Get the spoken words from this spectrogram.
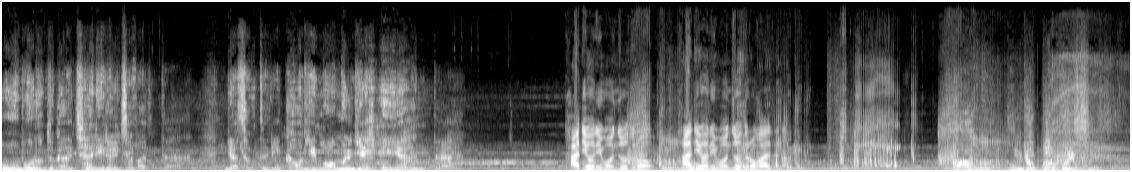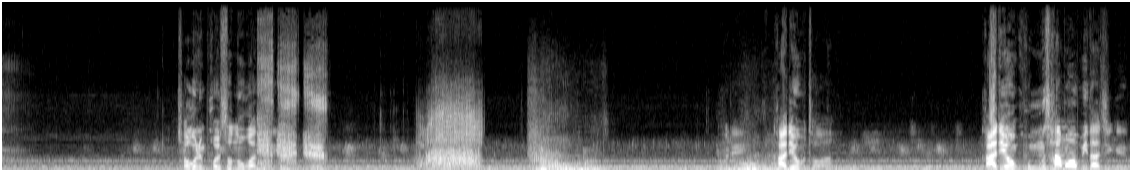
오버로드가 자리를 잡았다. 녀석들이 거기 머물게 해야 한다. 가디언이 먼저 들어 가디언이 먼저 들어가야 되나? 저걸린 벌써 녹았네. 그래 가디언부터 가. 가디언 03업이다 지금.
